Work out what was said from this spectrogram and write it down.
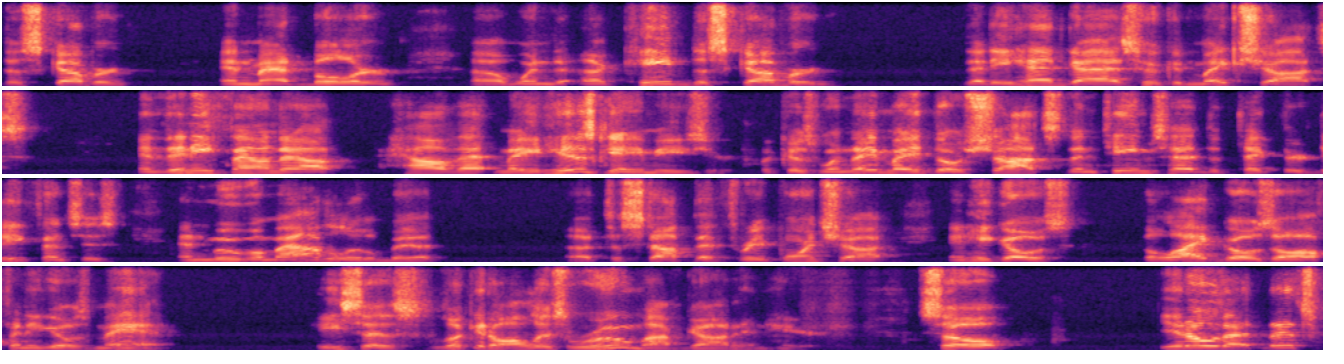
discovered, and Matt Bullard, uh, when Akeem discovered that he had guys who could make shots, and then he found out how that made his game easier. Because when they made those shots, then teams had to take their defenses and move them out a little bit uh, to stop that three point shot. And he goes, the light goes off, and he goes, man, he says, look at all this room I've got in here. So, you know that that's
